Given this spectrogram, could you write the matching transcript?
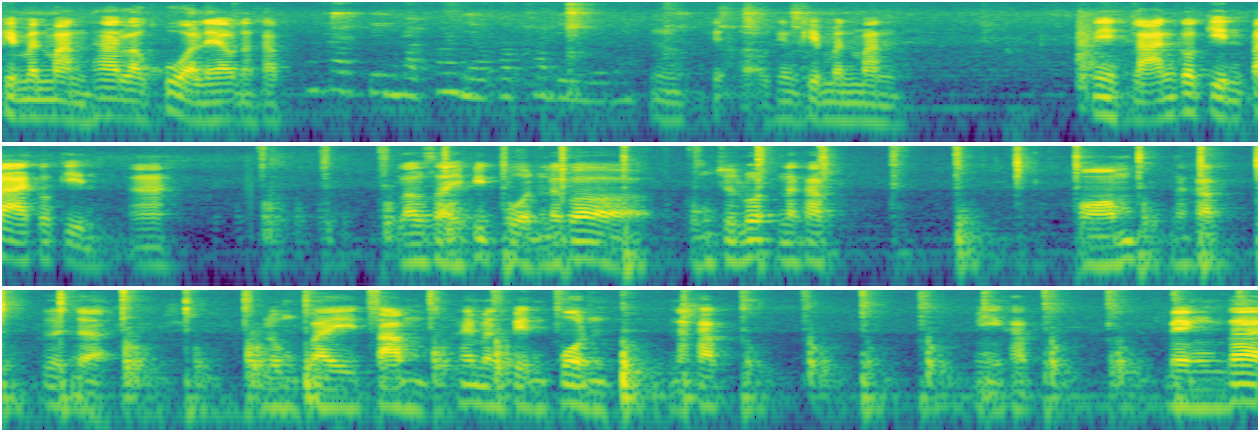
ค็มๆมันๆถ้าเราคั่วแล้วนะครับๆมันก็กินกับข้าวเหนียวกับพอดีเลยอืมออกเค็มๆมันๆนี่ร้านก็กินป้าก็กินอะเราใส่พริกป่นแล้วก็ผงชูรสนะครับ หอมนะครับเพื่อจะลงไปตำให้มันเป็นป่นนะครับ นี่ครับ แบ่งได้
